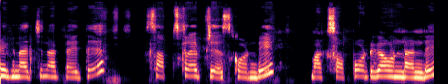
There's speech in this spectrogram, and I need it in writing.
మీకు నచ్చినట్టయితే సబ్స్క్రైబ్ చేసుకోండి. మాకు సపోర్ట్గా ఉండండి.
